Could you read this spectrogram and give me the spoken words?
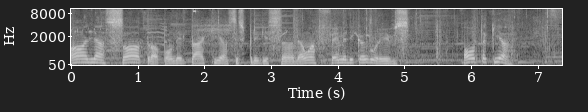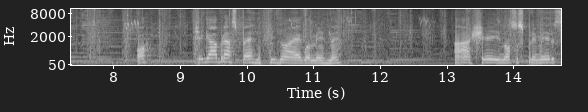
Olha só, tropa, onde ele tá aqui, ó, se espreguiçando. É uma fêmea de cangurives. Volta aqui, ó. Ó, chega a abrir as pernas, filho de uma égua mesmo, né? Ah, achei nossos primeiros...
